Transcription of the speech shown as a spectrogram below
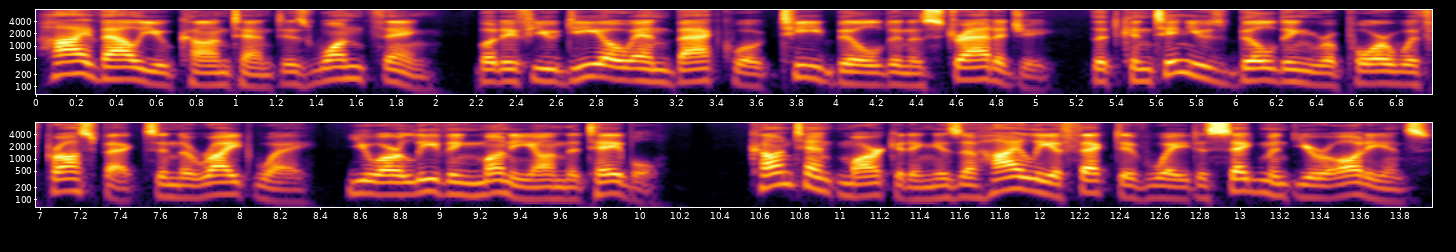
High value content is one thing, but if you DON backquote T build in a strategy that continues building rapport with prospects in the right way, you are leaving money on the table. Content marketing is a highly effective way to segment your audience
